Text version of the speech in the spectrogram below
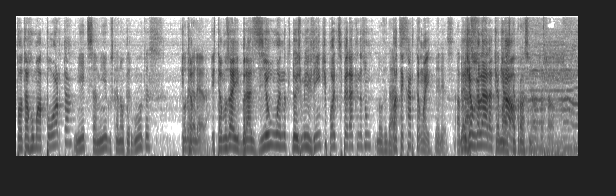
Falta arrumar a porta. Meets, amigos, canal Perguntas. Toda Então, a galera. E estamos aí. Brasil, ano 2020. Pode esperar que nós vamos Novidades. bater cartão aí. Beleza. Beijão, Abraço. galera. Até Tchau, mais. tchau. Até a próxima. Tchau, tchau, tchau.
